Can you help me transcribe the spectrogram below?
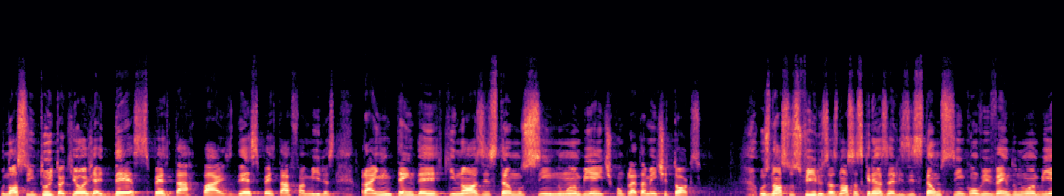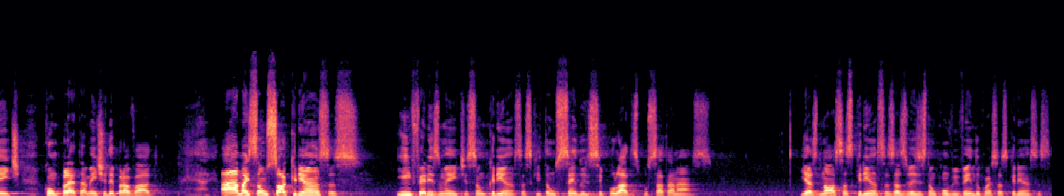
O nosso intuito aqui hoje é despertar pais, despertar famílias, para entender que nós estamos sim num ambiente completamente tóxico. Os nossos filhos, as nossas crianças, eles estão sim convivendo num ambiente completamente depravado. Ah, mas são só crianças. Infelizmente, são crianças que estão sendo discipuladas por Satanás. E as nossas crianças, às vezes, estão convivendo com essas crianças.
